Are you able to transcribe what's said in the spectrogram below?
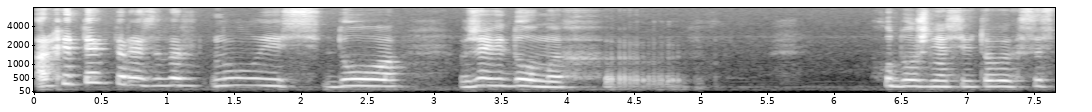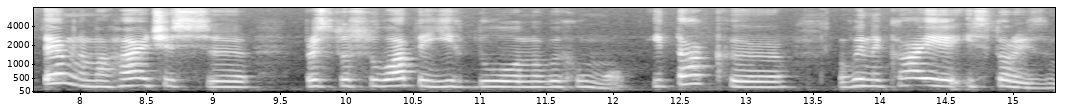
Архітектори звернулись до вже відомих е, художньо-світових систем, намагаючись пристосувати їх до нових умов. І так виникає історизм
